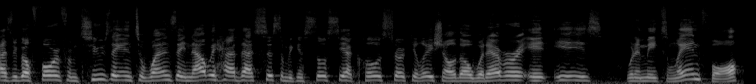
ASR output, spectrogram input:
As we go forward from Tuesday into Wednesday, now we have that system. We can still see a closed circulation, although whatever it is when it makes landfall,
